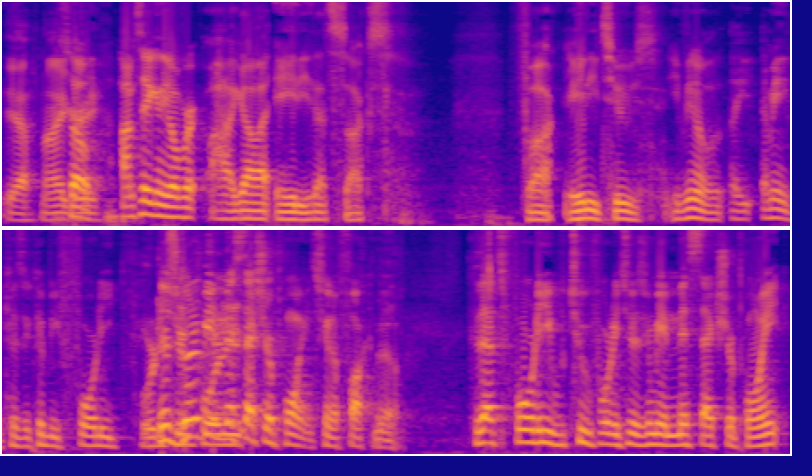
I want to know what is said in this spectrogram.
Yeah, no, I So agree. I'm taking the over. Oh, I got 80. That sucks. Fuck, 82s. Even though, like, I mean, because it could be 40. There's going to be a missed extra point. It's going to fuck me. Yeah. Because that's 42, 42. There's going to be a missed extra point.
